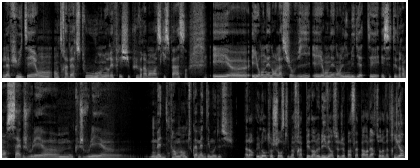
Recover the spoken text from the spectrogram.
la fuite et on, traverse tout, on ne réfléchit plus vraiment à ce qui se passe euh, et, on est dans la survie et on est dans l'immédiateté et c'était vraiment ça que je voulais euh, que je voulais euh, mettre, en tout cas mettre des mots dessus. Alors une autre chose qui m'a frappé dans le livre et ensuite je passe la parole à Arthur de Vatrigan.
